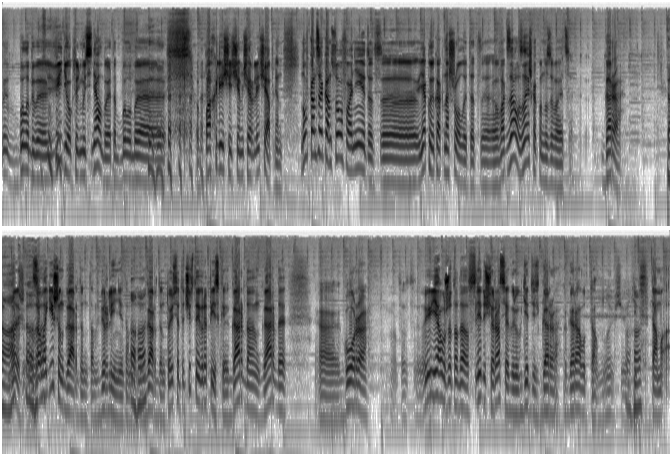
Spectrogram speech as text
Было бы видео, кто-нибудь снял бы, это было бы э, похлеще, чем Чарли Чаплин. Но в конце концов они этот... э, я кое-как нашел этот э, вокзал, знаешь, как он называется? Гора. Так, Знаешь, ага. Зоологишн Гарден там в Берлине, там Ага. Гарден. То есть это чисто европейское. Гарден, Гарде, э, гора. Это. И я уже тогда в следующий раз я говорю, где здесь гора? А гора вот там. Ну и все. Ага. Там а-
